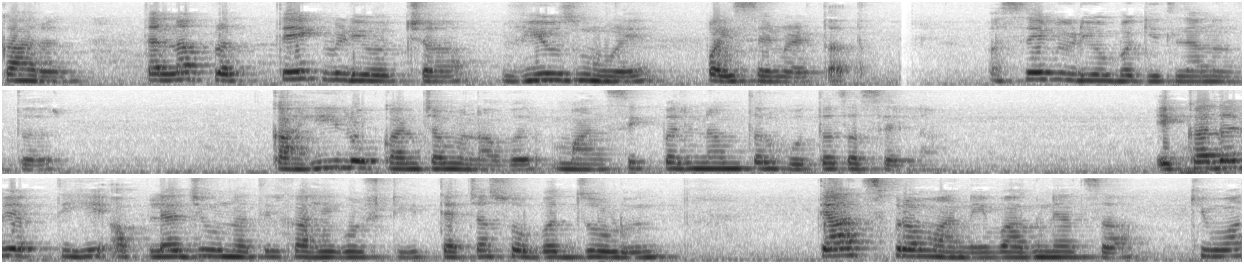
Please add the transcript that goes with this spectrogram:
कारण त्यांना प्रत्येक व्हिडिओच्या व्ह्यूजमुळे पैसे मिळतात. असे व्हिडिओ बघितल्यानंतर काही लोकांच्या मनावर मानसिक परिणाम तर होतच असेल ना? एखादा व्यक्तीही आपल्या जीवनातील काही गोष्टी त्याच्यासोबत जोडून त्याचप्रमाणे वागण्याचा किंवा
